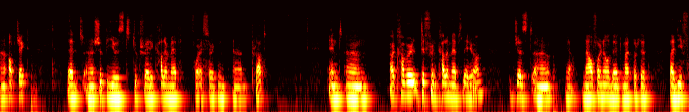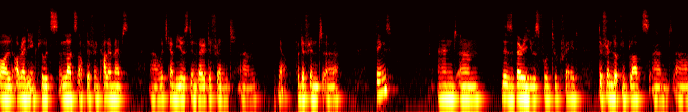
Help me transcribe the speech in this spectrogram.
uh, object that uh, should be used to create a color map for a certain um, plot. And um, I'll cover different color maps later on. But just uh, yeah, now for now that Matplotlib by default already includes lots of different color maps, uh, which can be used in very different, um, yeah, for different uh, things. And um, this is very useful to create different looking plots and uh,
